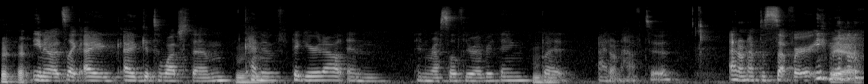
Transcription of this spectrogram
you know it's like i i get to watch them kind Mhm. of figure it out and and wrestle through everything Mhm. but i don't have to i don't have to suffer you know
